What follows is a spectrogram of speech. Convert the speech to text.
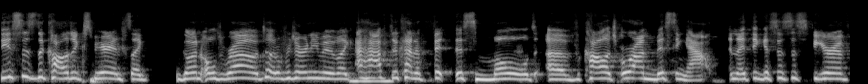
this is the college experience. Like going Old Row total fraternity move like i have to kind of fit this mold of college or i'm missing out and i think it's just this fear of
